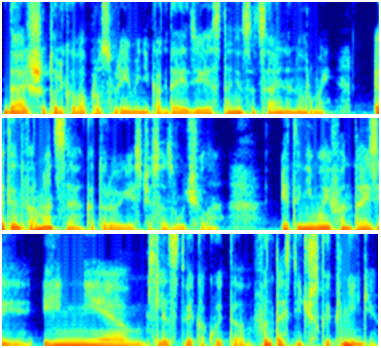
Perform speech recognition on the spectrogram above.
Дальше только вопрос времени, когда идея станет социальной нормой. Эта информация, которую я сейчас озвучила, это не мои фантазии и не следствие какой-то фантастической книги.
